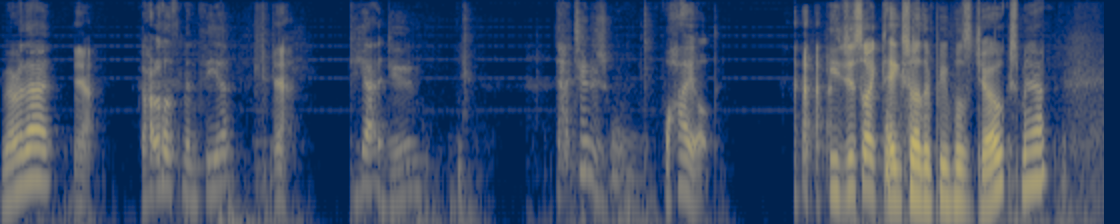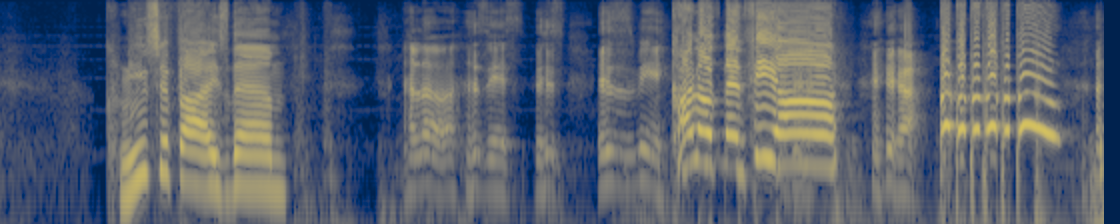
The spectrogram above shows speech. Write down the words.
You remember that? Yeah. Carlos Mencia? Yeah. Yeah, dude. That dude is wild. he just like takes other people's jokes, man. Crucifies them. Hello, this is this, this is me. Carlos Mencia! yeah.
